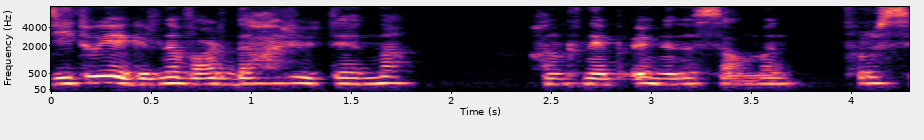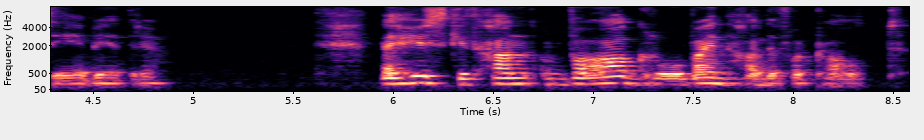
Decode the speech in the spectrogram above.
de to jegerne var der ute ennå. Han knep øynene sammen for å se bedre. Da husket han hva Gråbein hadde fortalt.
